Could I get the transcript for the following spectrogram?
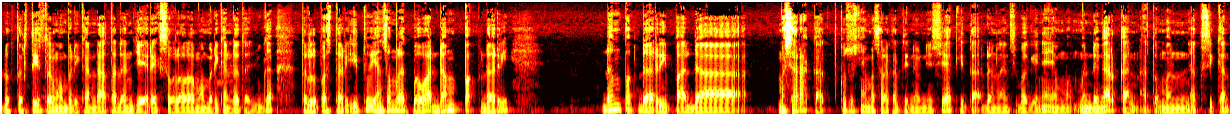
Dr. Tito memberikan data dan JRX seolah-olah memberikan data juga terlepas dari itu yang saya melihat bahwa dampak dari dampak daripada masyarakat khususnya masyarakat Indonesia kita dan lain sebagainya yang mendengarkan atau menyaksikan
